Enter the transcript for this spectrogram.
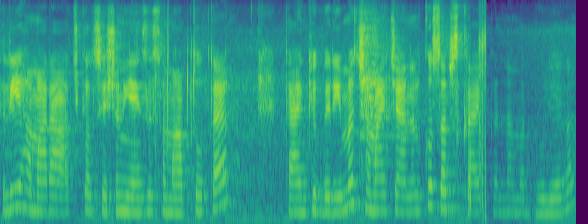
चलिए, हमारा आज का सेशन यहीं से समाप्त होता है। थैंक यू वेरी मच हमारे चैनल को सब्सक्राइब करना मत भूलिएगा।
